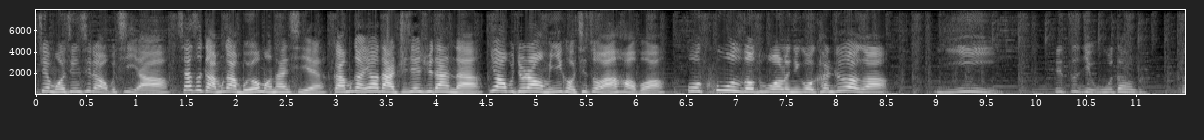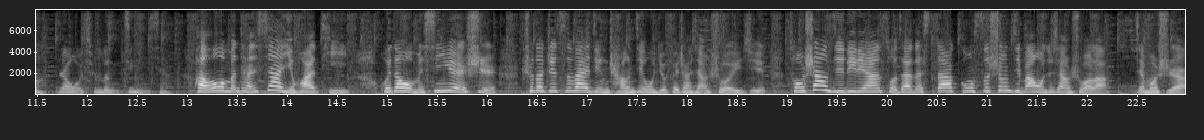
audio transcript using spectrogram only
建模精细了不起啊！下次敢不敢不用蒙太奇？敢不敢要打直接巨蛋的？要不就让我们一口气做完好不？我裤子都脱了，你给我看这个！咦，被自己悟到了。嗯，让我去冷静一下。好，我们谈下一话题。回到我们新月市，说到这次外景场景，我就非常想说一句：从上集莉莉安所在的 Star 公司升级版，我就想说了，建模师，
